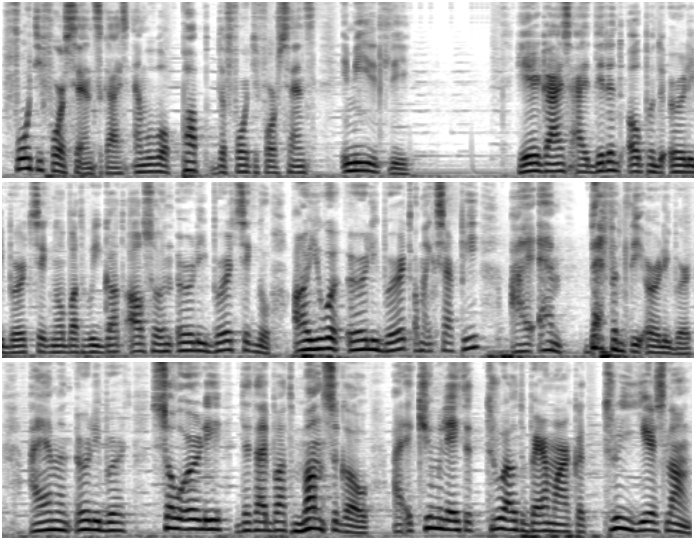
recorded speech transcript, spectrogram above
44 cents guys and we will pop the 44 cents immediately here guys, I didn't open the early bird signal, but we got also an early bird signal. Are you an early bird on XRP? I am definitely early bird. I am an early bird so early that I bought months ago. I accumulated throughout the bear market three years long.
